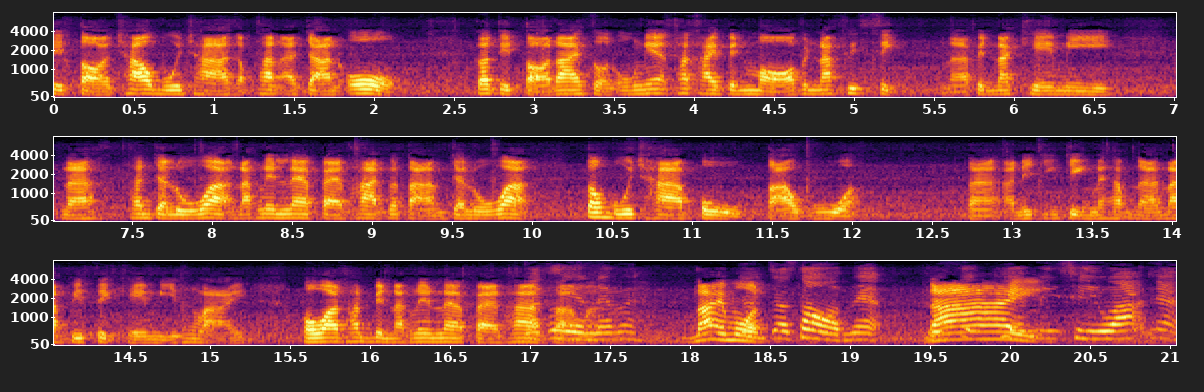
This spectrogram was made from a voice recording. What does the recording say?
ติดต่อเช่าบูชากับท่านอาจารย์โอ้ก็ติดต่อได้ส่วนองค์เนี้ยถ้าใครเป็นหมอเป็นนักฟิสิกส์นะเป็นนักเคมีนะท่านจะรู้ว่านักเล่นแร่แปรธาตุก็ตาม จะรู้ว่าต้องบูชาปู่ตาวัวนะอันนี้จริง ๆนะครับนะนักฟิสิกส์เคมีทั้งหลาย เพราะว่าท่านเป็นนักเล่นแร่แปรธานัตุกเรียนสามารถได้ไหมได้หมด จะสอบเนี่ยได้เคมีชีวะเนี่ย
